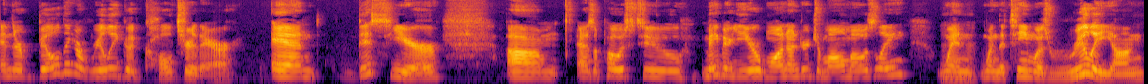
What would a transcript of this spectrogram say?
and they're building a really good culture there. And this year, um, as opposed to maybe year one under Jamahl Mosley when mm-hmm. when the team was really young.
